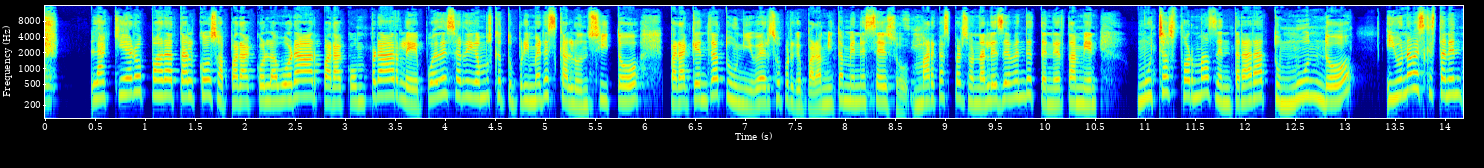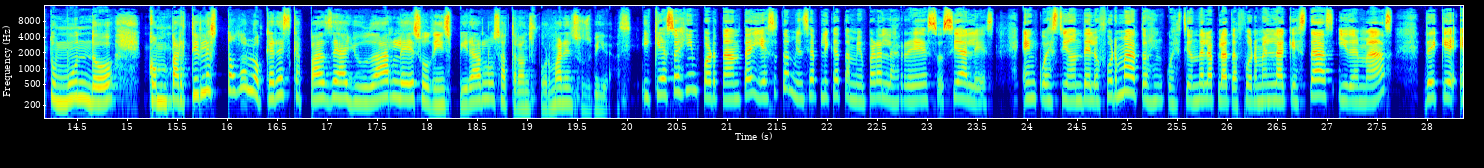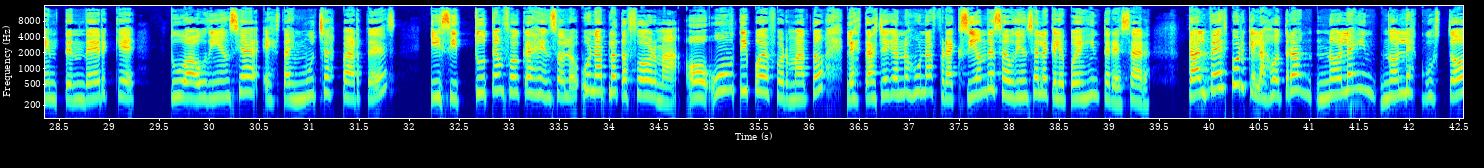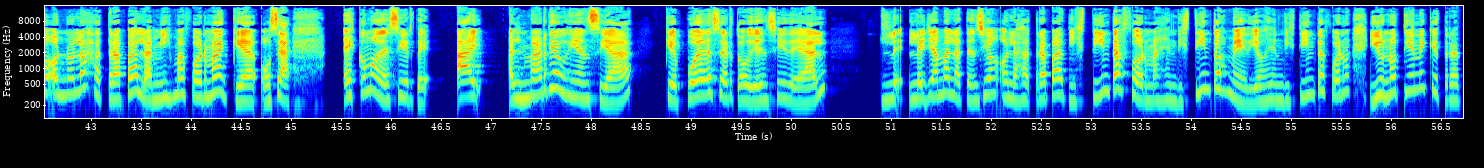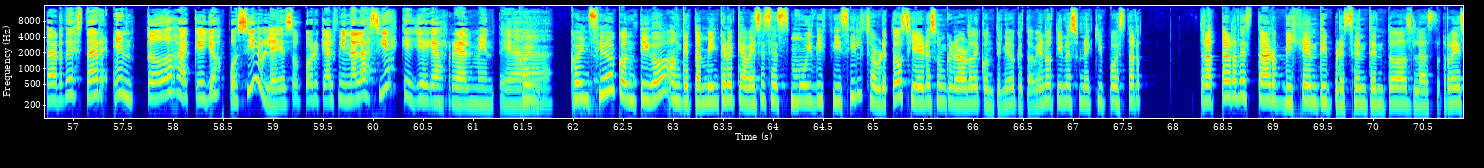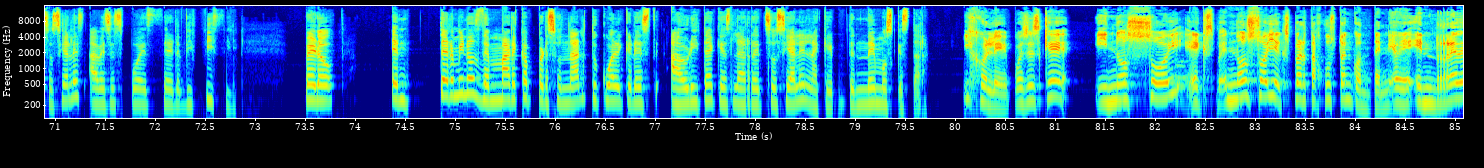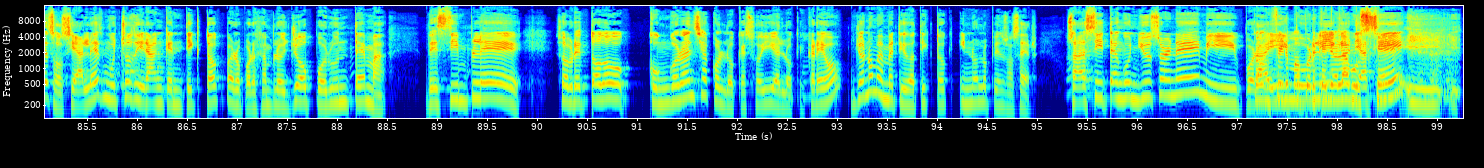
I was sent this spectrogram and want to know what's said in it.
la quiero para tal cosa, para colaborar, para comprarle. Puede ser, digamos, que tu primer escaloncito para que entre a tu universo, porque para mí también es eso. Sí. Marcas personales deben de tener también muchas formas de entrar a tu mundo. Y una vez que están en tu mundo, compartirles todo lo que eres capaz de ayudarles o de inspirarlos a transformar en sus vidas. Y que eso es importante y eso también se aplica también para las redes sociales, en cuestión de los formatos, en cuestión de la plataforma en la que estás y demás, de que entender que tu audiencia está en muchas partes y si tú te enfocas en solo una plataforma o un tipo de formato, le estás llegando a una fracción de esa audiencia a la que le puedes interesar. Tal vez porque las otras no les, no les gustó o no las atrapa la misma forma que, o sea, es como decirte, hay al mar de audiencia que puede ser tu audiencia ideal, le, llama la atención o las atrapa de distintas formas, en distintos medios, en distintas formas, y uno tiene que tratar de estar en todos aquellos posibles, porque al final así es que llegas realmente a... Co coincido contigo, aunque también creo que a veces es muy difícil, sobre todo si eres un creador de contenido que todavía no tienes un equipo, estar tratar de estar vigente y presente en todas las redes sociales a veces puede ser difícil. Pero en términos de marca personal, ¿tú cuál crees ahorita que es la red social en la que tenemos que estar? Híjole, pues es que y no soy no soy experta justo en en redes sociales, muchos dirán que en TikTok, pero por ejemplo, yo por un tema de simple sobre todo congruencia con lo que soy y en lo que creo, yo no me he metido a TikTok y no lo pienso hacer. O sea, sí tengo un username y por Confirmo, ahí porque yo la busqué y, y,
